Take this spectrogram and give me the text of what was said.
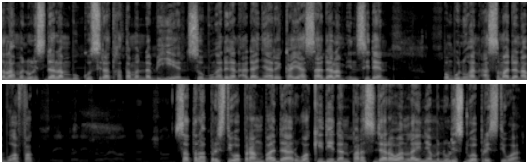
telah menulis dalam buku Sirat Khataman Nabiyyin sehubungan dengan adanya rekayasa dalam insiden pembunuhan Asma dan Abu Afak. Setelah peristiwa Perang Badar, Wakidi dan para sejarawan lainnya menulis dua peristiwa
